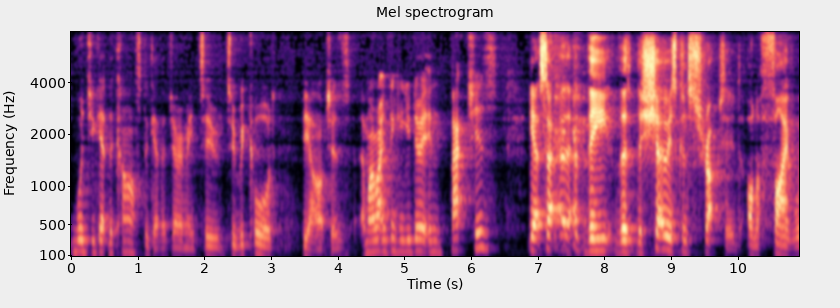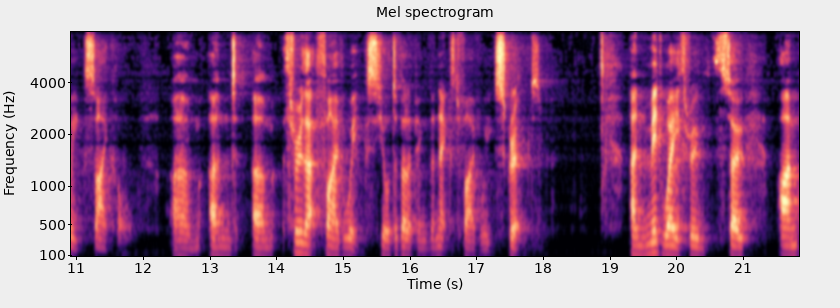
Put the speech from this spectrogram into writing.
would you get the cast together, Jeremy, to, to record the Archers? Am I right in thinking you do it in batches? Yeah, so uh, uh the, the, the show is constructed on a five week cycle. Um, and um, through that five weeks, you're developing the next five week script. And midway through, so I'm,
